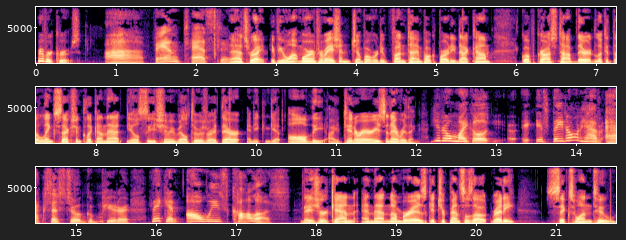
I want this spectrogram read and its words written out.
river cruise. Ah, fantastic. That's right. If you want more information, jump over to funtimepolkaparty.com. Go up across top there, look at the links section, click on that. You'll see Shimmy Bell Tours right there, and you can get all the itineraries and everything. You know, Michael, if they don't have access to a computer, they can always call us. They sure can. And that number is get your pencils out. Ready? 612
